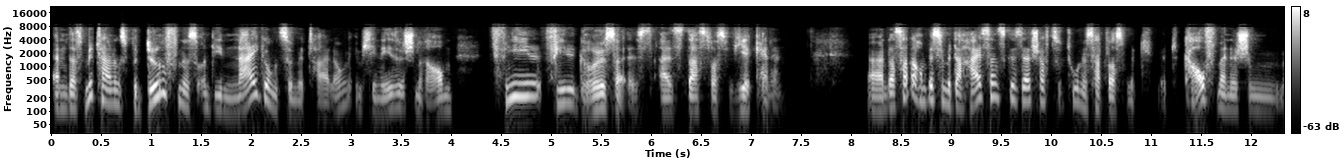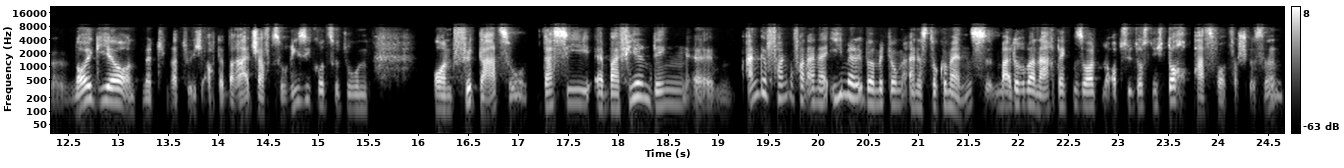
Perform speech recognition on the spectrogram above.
ähm, das Mitteilungsbedürfnis und die Neigung zur Mitteilung im chinesischen Raum viel, viel größer ist als das, was wir kennen. Äh, das hat auch ein bisschen mit der Highsense-Gesellschaft zu tun. Es hat was mit, mit kaufmännischem äh, Neugier und mit natürlich auch der Bereitschaft zu Risiko zu tun. und führt dazu, dass Sie äh, bei vielen Dingen, angefangen von einer E-Mail-Übermittlung eines Dokuments, mal darüber nachdenken sollten, ob Sie das nicht doch Passwort verschlüsseln,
